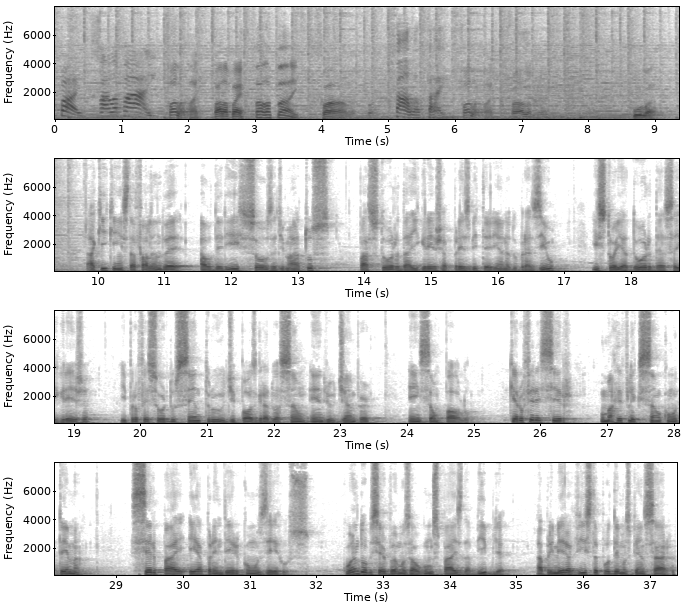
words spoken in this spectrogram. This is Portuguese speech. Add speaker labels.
Speaker 1: Fala, pai.
Speaker 2: Fala, pai.
Speaker 3: Fala, pai. Fala, pai.
Speaker 4: Fala, pai.
Speaker 5: Fala, pai.
Speaker 2: Fala, pai.
Speaker 3: Fala, pai.
Speaker 5: Fala, pai.
Speaker 6: Olá, aqui quem está falando é Alderi Souza de Matos, pastor da Igreja Presbiteriana do Brasil, historiador dessa igreja e professor do Centro de Pós-Graduação Andrew Jumper em São Paulo. Quero oferecer uma reflexão com o tema Ser pai é aprender com os erros. Quando observamos alguns pais da Bíblia, à primeira vista podemos pensar:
